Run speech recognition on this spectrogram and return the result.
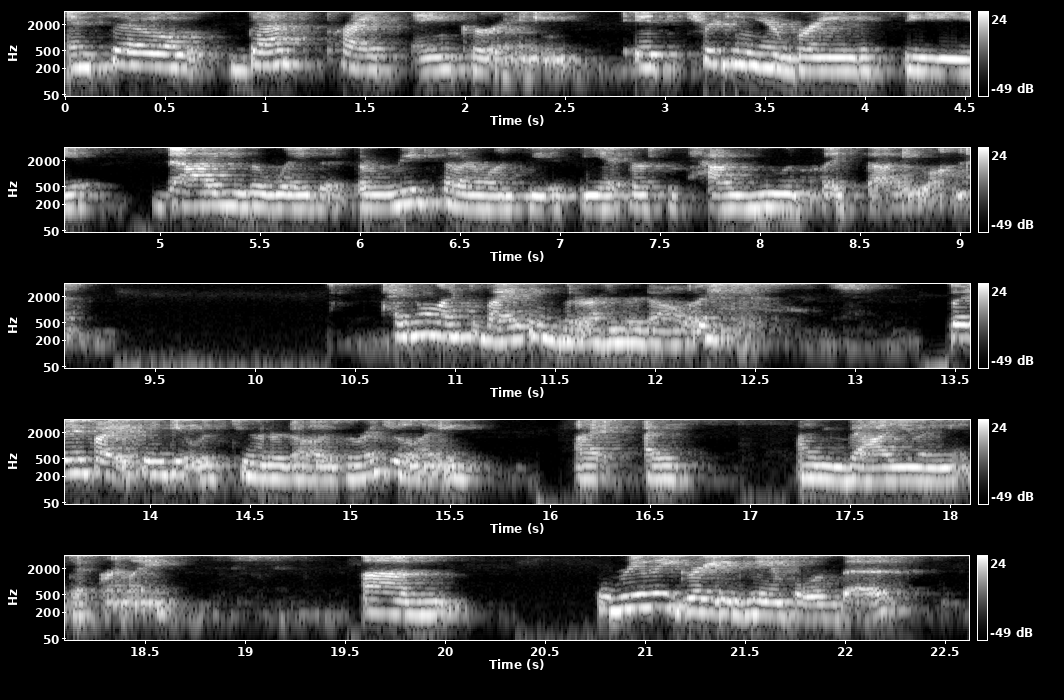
And so that's price anchoring. It's tricking your brain to see value the way that the retailer wants you to see it versus how you would place value on it. I don't like to buy things that are $100. but if I think it was $200 originally, I, I, I'm valuing it differently. Um, really great example of this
